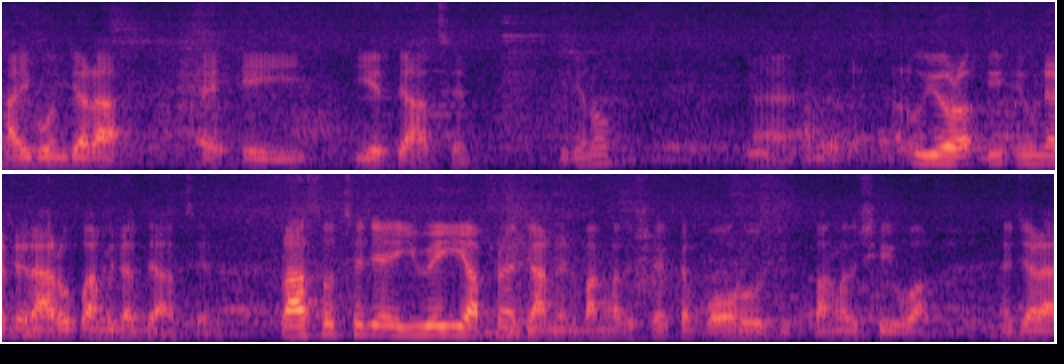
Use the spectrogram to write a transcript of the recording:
ভাই বোন যারা এই ইয়েতে আছেন। কি যেন ইউনাইটেড আরব আমিরাতে আছেন। প্লাস হচ্ছে যে ইউএই আপনারা জানেন বাংলাদেশের একটা বড় বাংলাদেশি যারা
